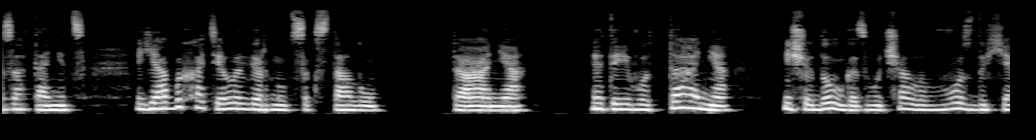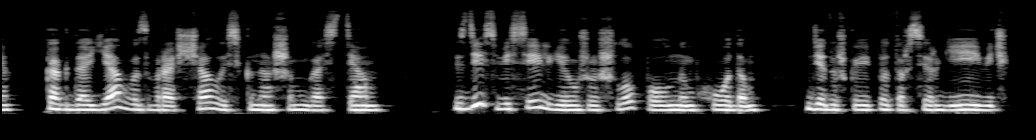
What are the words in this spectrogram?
за танец. Я бы хотела вернуться к столу». «Таня!» Это его «Таня» еще долго звучало в воздухе, когда я возвращалась к нашим гостям. Здесь веселье уже шло полным ходом. Дедушка и Петр Сергеевич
